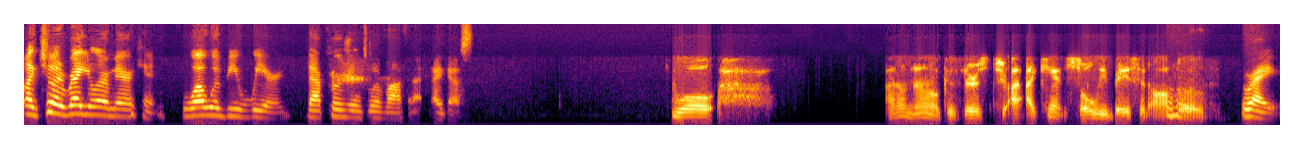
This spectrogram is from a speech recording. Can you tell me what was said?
like to a regular American what would be weird that Persians would laugh at I guess Well, I don't know because there's two. I, I can't solely base it off Mhm. of right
